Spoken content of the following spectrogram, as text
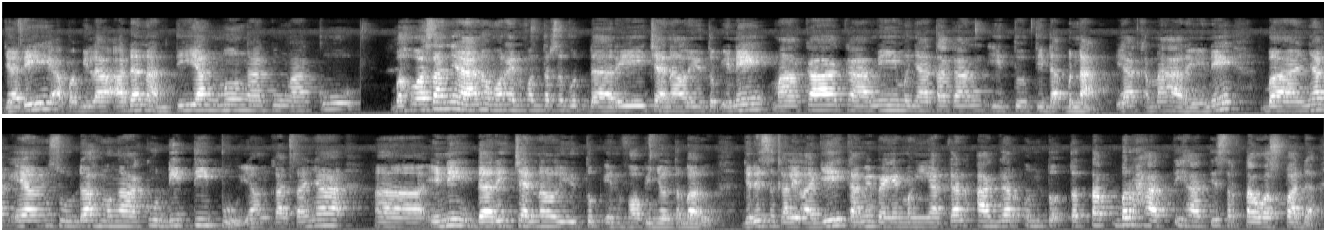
Jadi apabila ada nanti yang mengaku-ngaku bahwasannya nomor handphone tersebut dari channel YouTube ini maka kami menyatakan itu tidak benar. Ya karena hari ini banyak yang sudah mengaku ditipu. Yang katanya uh, ini dari channel YouTube Info Pinjol Terbaru. Jadi sekali lagi kami pengen mengingatkan agar untuk tetap berhati-hati serta waspada.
